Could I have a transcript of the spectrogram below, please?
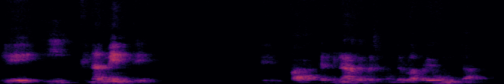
y finalmente, para terminar de responder la pregunta,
